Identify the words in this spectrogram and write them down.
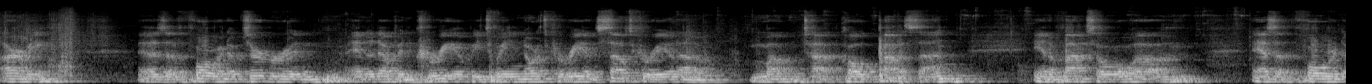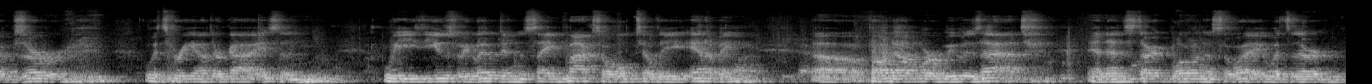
Army as a forward observer and ended up in Korea between North Korea and South Korea on a mountaintop called Papasan in a foxhole uh, as a forward observer with three other guys. And we usually lived in the same foxhole till the enemy uh, found out where we was at and then started blowing us away with their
